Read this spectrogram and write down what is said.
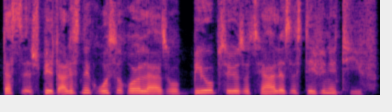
Das spielt alles eine große Rolle. Also biopsychosozial ist es definitiv.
